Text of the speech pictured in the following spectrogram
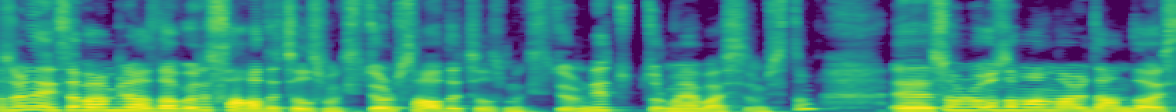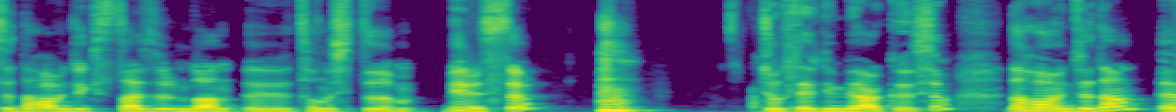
sonra neyse ben biraz daha böyle sahada çalışmak istiyorum sahada çalışmak istiyorum diye tutturmaya başlamıştım. E, sonra o zamanlardan da işte daha önceki stajlarımdan e, tanıştığım birisi çok sevdiğim bir arkadaşım daha önceden e,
